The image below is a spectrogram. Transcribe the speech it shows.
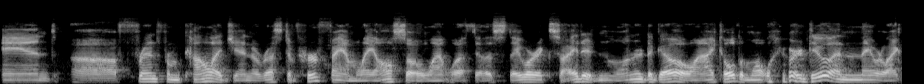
and a friend from college and the rest of her family also went with us. They were excited and wanted to go. And I told them what we were doing, and they were like,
